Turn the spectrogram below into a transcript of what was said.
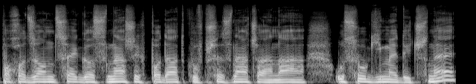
pochodzącego z naszych podatków przeznacza na usługi medyczne,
